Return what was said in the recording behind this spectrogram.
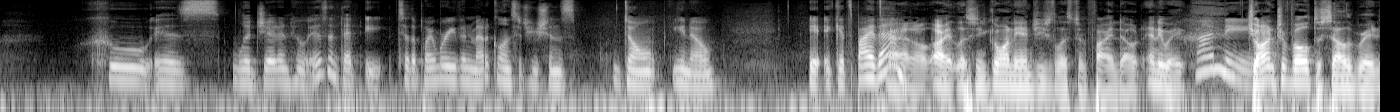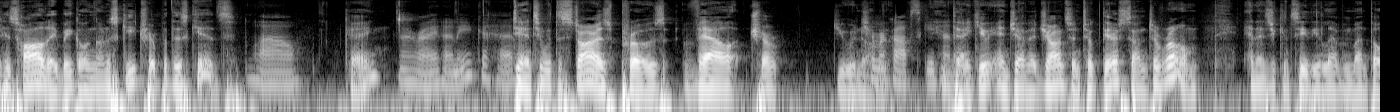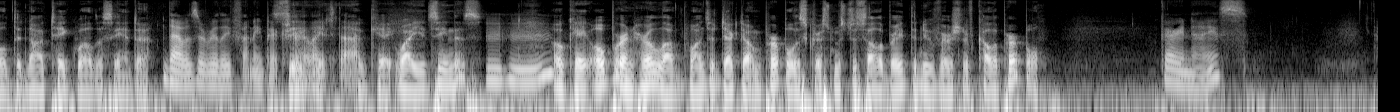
who is legit and who isn't that to the point where even medical institutions don't you know it, it gets by them. All right, listen. You go on Angie's list and find out. Anyway, honey John Travolta celebrated his holiday by going on a ski trip with his kids. wow Okay, all right honey go ahead Dancing with the Stars pros Val you would know. Chmerkovskiy, honey. Thank you. And Jenna Johnson took their son to Rome, and as you can see, the 11 month old did not take well to Santa. That was a really funny picture. See, I liked that. Okay, why you'd seen this? Mm-hmm. Okay, Oprah and her loved ones are decked out in purple this Christmas to celebrate the new version of Color Purple. Very nice.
